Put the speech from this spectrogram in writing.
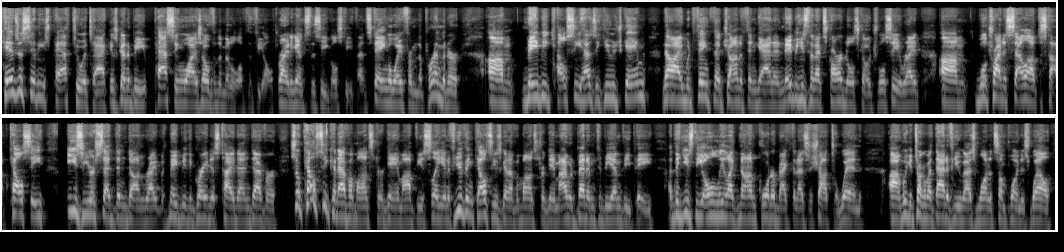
Kansas City's path to attack is going to be passing wise over the middle of the field, right against this Eagles defense, staying away from the perimeter. Um, maybe Kelce has a huge game. Now, I would think that Jonathan Gannon, maybe he's the next Cardinals coach. We'll see, right? Um, we'll try to sell out to stop Kelce. Easier said than done, right? With maybe the greatest tight end ever. So Kelce could have a monster game, obviously. And if you think Kelce's going to have a monster game, I would bet him to be MVP. I think he's the only like non-quarterback that has a shot to win. Uh, we can talk about that if you guys want at some point as well.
